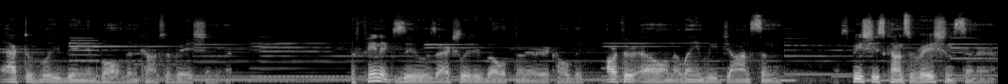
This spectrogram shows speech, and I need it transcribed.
actively being involved in conservation. The Phoenix Zoo has actually developed an area called the Arthur L. and Elaine V. Johnson Species Conservation Center.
